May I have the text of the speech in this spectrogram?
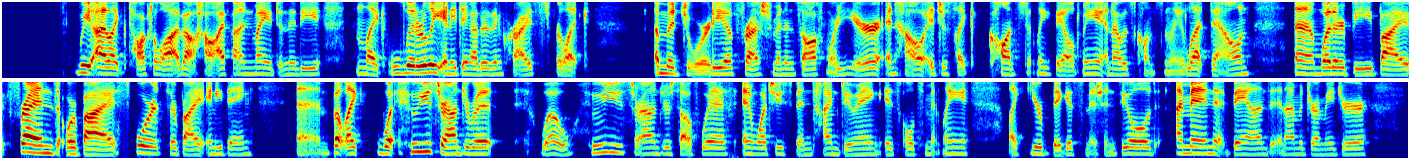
we i like talked a lot about how i found my identity and like literally anything other than christ for like a majority of freshman and sophomore year and how it just like constantly failed me and i was constantly let down um, whether it be by friends or by sports or by anything um, but like what who you surround you with whoa who you surround yourself with and what you spend time doing is ultimately like your biggest mission field i'm in band and i'm a drum major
